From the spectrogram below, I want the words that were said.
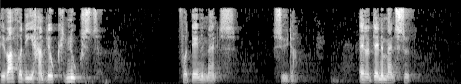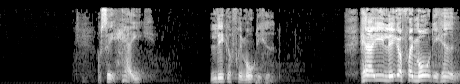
Det var fordi, han blev knust for denne mands sygdom. Eller denne mands synd. Og se, her i ligger frimodigheden. Her i ligger frimodigheden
